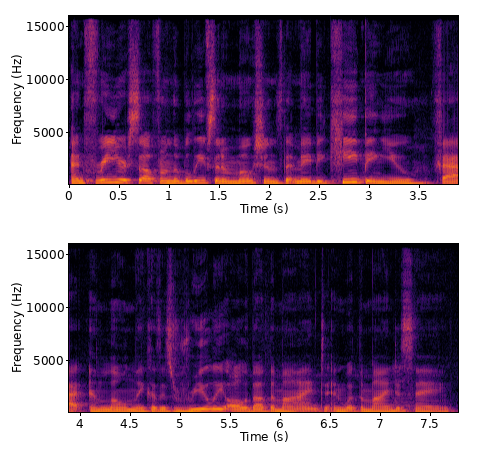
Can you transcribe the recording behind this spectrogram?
and free yourself from the beliefs and emotions that may be keeping you fat and lonely because it's really all about the mind and what the mind is mm. saying.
